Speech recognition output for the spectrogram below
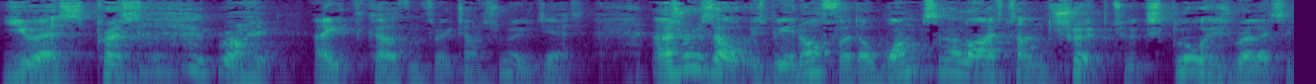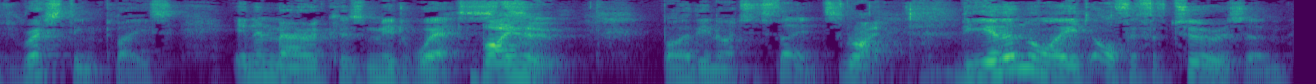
US president. Right. Eighth cousin, three times removed, yes. As a result, he's being offered a once in a lifetime trip to explore his relative's resting place in America's Midwest By who? by the United States. Right. The Illinois Office of Tourism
